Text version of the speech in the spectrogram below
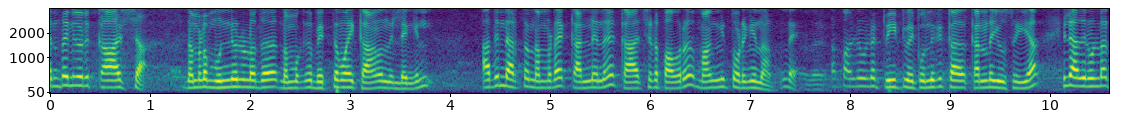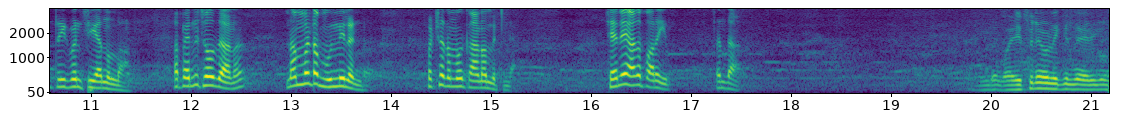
എന്തെങ്കിലും ഒരു കാഴ്ച നമ്മുടെ മുന്നിലുള്ളത് നമുക്ക് വ്യക്തമായി കാണുന്നില്ലെങ്കിൽ അതിന്റെ അർത്ഥം നമ്മുടെ കണ്ണിന് കാഴ്ചയുടെ പവർ മങ്ങി തുടങ്ങിയെന്നാണ് അല്ലേ? അപ്പോൾ അതിനുള്ള ട്രീറ്റ് വയ്ക്കും ഒന്നുകിൽ കണ്ണ് യൂസ് ചെയ്യുക ഇല്ല അതിനുള്ള ട്രീറ്റ്മെന്റ് ചെയ്യുക എന്നുള്ളതാണ്. അപ്പോൾ എന്റെ ചോദ്യമാണ് നമ്മുടെ മുന്നിലുണ്ട് പക്ഷെ നമുക്ക് കാണാൻ പറ്റില്ല. ചില ആൾ പറയും എന്താ എന്റെ വൈഫിനെ വിളിക്കുന്നതായിരിക്കും.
